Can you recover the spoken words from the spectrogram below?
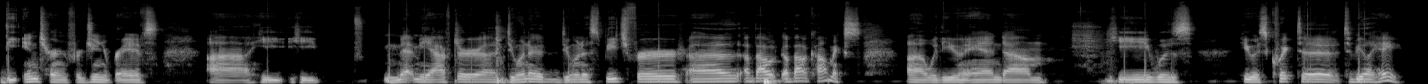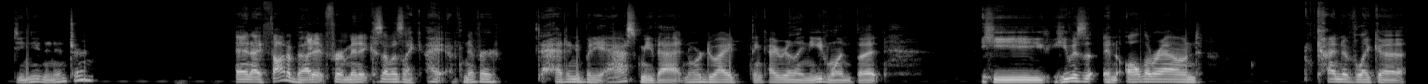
the intern for Junior Braves. Uh, he he met me after uh, doing a doing a speech for uh, about about comics uh, with you, and um, he was he was quick to to be like, "Hey, do you need an intern?" And I thought about it for a minute because I was like, I, I've never had anybody ask me that, nor do I think I really need one, but he he was an all around kind of like a,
